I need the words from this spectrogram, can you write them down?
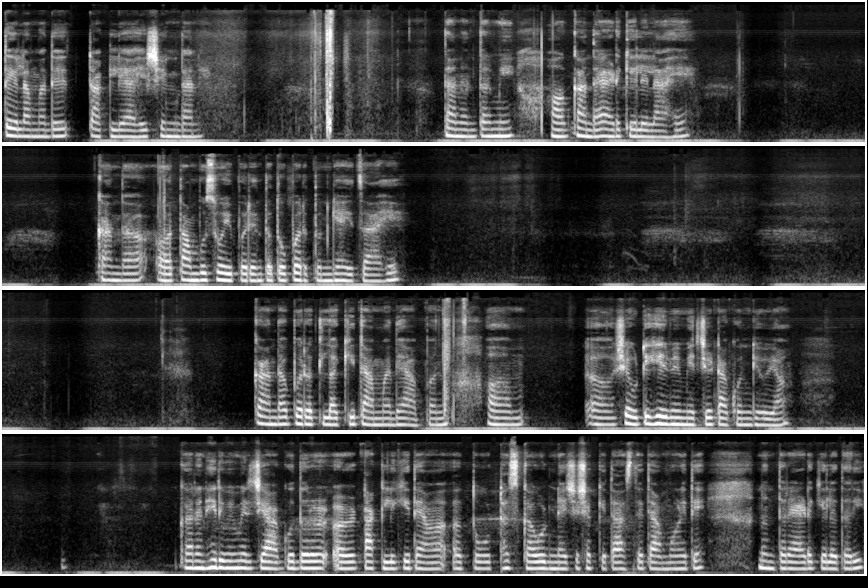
तेलामध्ये टाकले आहे शेंगदाणे. त्यानंतर मी कांदा ॲड केलेला आहे. कांदा तांबूस होईपर्यंत तो परतून घ्यायचा आहे. कांदा परतला की त्यामध्ये आपण शेवटी हिरवी मिरची टाकून घेऊया. कारण हिरवी मिरची अगोदर टाकली की त्या तो ठसका उडण्याची शक्यता असते त्यामुळे ते नंतर ॲड केलं तरी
